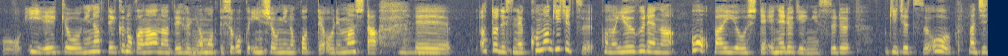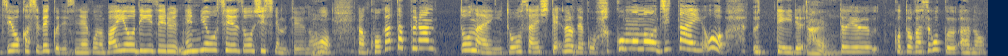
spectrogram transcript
こういい影響になっていくのかななんていうふうに思ってすごく印象に残っておりました。うん、えーあとですね、この技術、このユーグレナを培養してエネルギーにする技術を、まあ、実用化すべくですね、このバイオディーゼル燃料製造システムというのを、うん、小型プラン都内に搭載して、なのでこう箱物自体を売っているということがすごくあの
